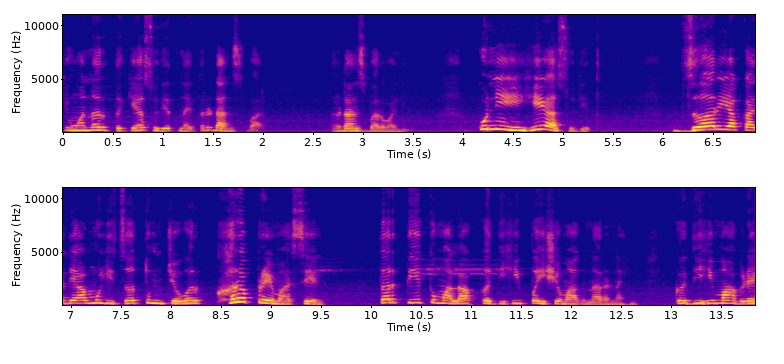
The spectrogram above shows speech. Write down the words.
किंवा नर्तकी असू देत नाही तर डान्स बार डान्स बारवाली कुणीही असू देत. जर एखाद्या मुलीचं तुमच्यावर खरं प्रेम असेल तर ती तुम्हाला कधीही पैसे मागणार नाही. कधीही महागड्या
